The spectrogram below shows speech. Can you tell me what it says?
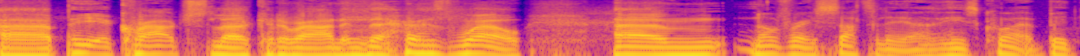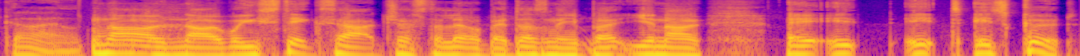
uh, Peter Crouch lurking around in there as well. Um, Not very subtly. uh, He's quite a big guy. no, no, well, he sticks out just a little bit, doesn't he? But you know, it it, it it's good.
